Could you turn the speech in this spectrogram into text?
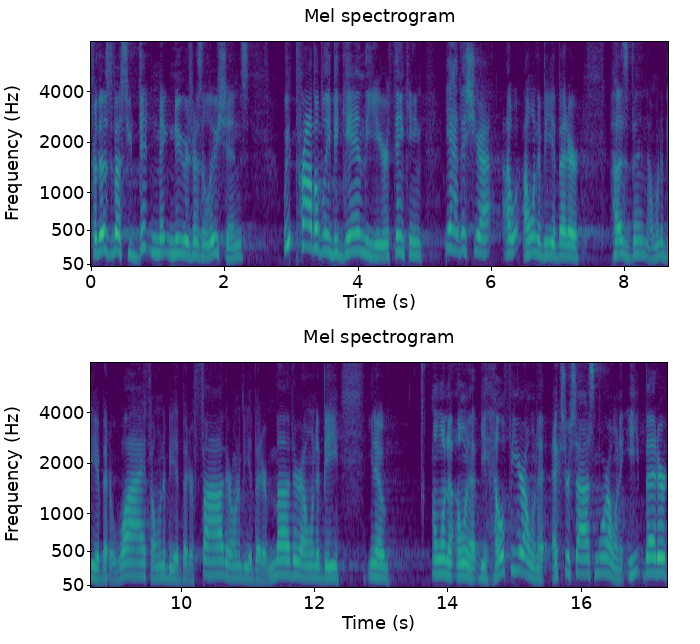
for those of us who didn't make New Year's resolutions, we probably began the year thinking, yeah, this year I, I, I want to be a better husband. I want to be a better wife. I want to be a better father. I want to be a better mother. I want to be, you know, I want to I want to be healthier. I want to exercise more. I want to eat better.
